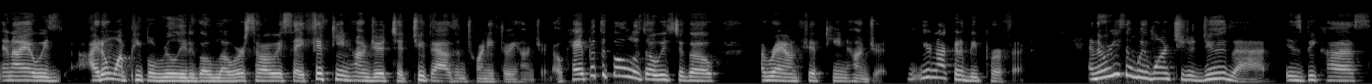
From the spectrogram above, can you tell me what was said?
and I always I don't want people really to go lower so I always say 1500 to 2000 2300 okay? But the goal is always to go around 1500 you're not going to be perfect. And the reason we want you to do that is because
